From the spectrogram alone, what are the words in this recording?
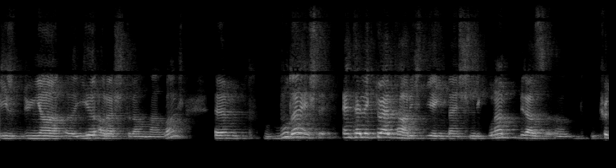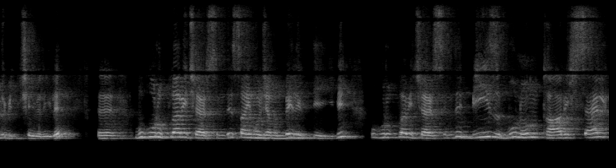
bir dünyayı araştıranlar var. E, bu da işte entelektüel tarih diyeyim ben şimdi buna biraz e, kötü bir çeviriyle. E, bu gruplar içerisinde Sayın Hocam'ın belirttiği gibi bu gruplar içerisinde biz bunun tarihsel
